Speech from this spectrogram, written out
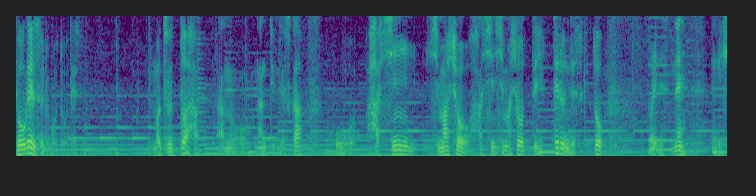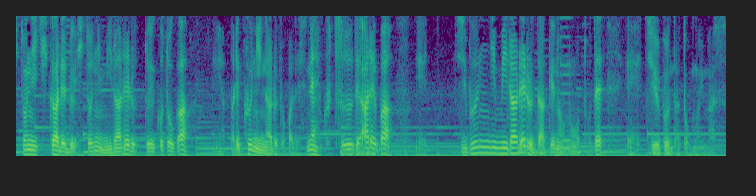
表現することです。まあ、ずっとはあのなて言うんですかこう発信しましょう発信しましょうって言ってるんですけどやっぱりですね、人に聞かれる人に見られるということがやっぱり苦になるとかですね苦痛であれば、え、自分に見られるだけのノートで、え、十分だと思います。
